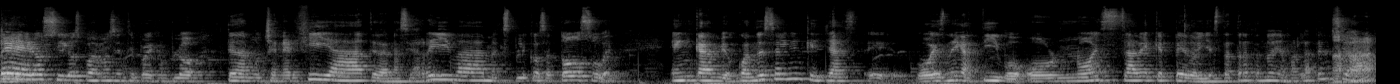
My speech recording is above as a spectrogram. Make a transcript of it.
Pero sí los podemos sentir, por ejemplo, te dan mucha energía, te dan hacia arriba, me explico, o sea, todo sube. En cambio, cuando es alguien que ya eh, o es negativo o no sabe qué pedo y está tratando de llamar la atención,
